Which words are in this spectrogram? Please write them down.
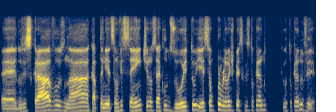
é, dos escravos na capitania de São Vicente no século XVIII e esse é o problema de pesquisa que, eu querendo, que estou querendo ver.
